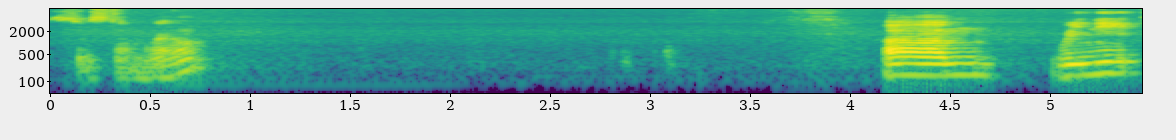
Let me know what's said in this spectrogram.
system well, um, we need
